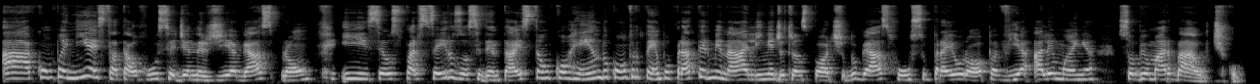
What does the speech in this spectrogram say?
A companhia estatal russa de energia Gazprom e seus parceiros ocidentais estão correndo contra o tempo para terminar a linha de transporte do gás russo para a Europa via Alemanha sob o Mar Báltico.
